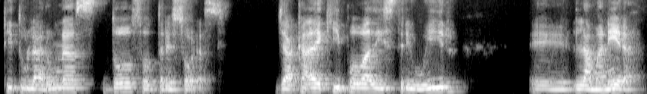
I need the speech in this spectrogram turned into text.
titular unas dos o tres horas. Ya cada equipo va a distribuir eh, la manera.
